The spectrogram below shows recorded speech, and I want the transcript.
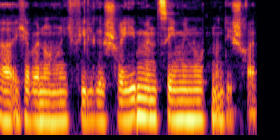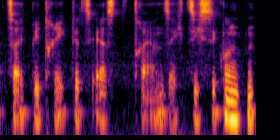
Äh, ich habe noch nicht viel geschrieben in 10 Minuten und die Schreibzeit beträgt jetzt erst 63 Sekunden.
